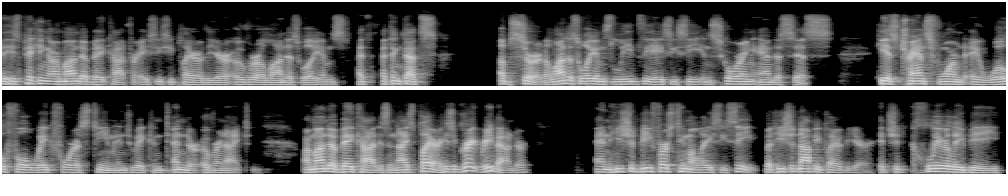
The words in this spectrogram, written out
that he's picking Armando Bacot for ACC Player of the Year over Alondes Williams. I, th- I think that's absurd. Alondes Williams leads the ACC in scoring and assists. He has transformed a woeful Wake Forest team into a contender overnight. Armando Bacot is a nice player. He's a great rebounder, and he should be first team All ACC, but he should not be Player of the Year. It should clearly be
